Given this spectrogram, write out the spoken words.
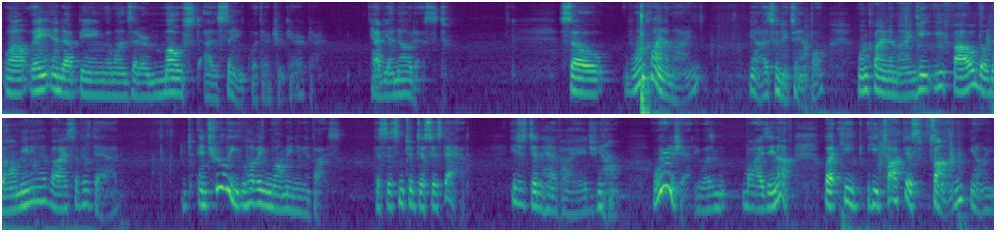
well, they end up being the ones that are most out of sync with their true character. Have you noticed? So, one client of mine, you know, as an example, one client of mine, he, he followed the well meaning advice of his dad and truly loving well meaning advice. This isn't to diss his dad. He just didn't have high age, you know, awareness yet. He wasn't wise enough. But he, he talked his son, you know, he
